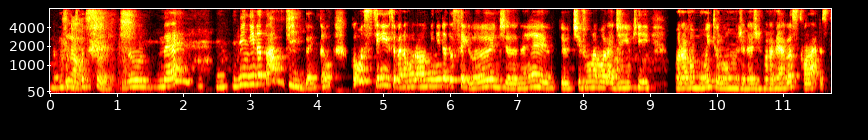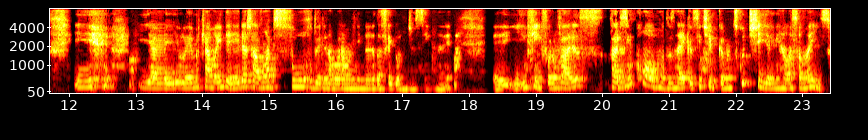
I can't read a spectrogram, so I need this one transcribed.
Nossa. No, né? Menina da vida. Então, como assim? Você vai namorar uma menina da Ceilândia, né? Eu, eu tive um namoradinho que morava muito longe, né? A gente morava em Águas Claras. E, e aí eu lembro que a mãe dele achava um absurdo ele namorar uma menina da Ceilândia, assim, né? É, e, enfim, foram vários, vários incômodos, né? Que eu senti, porque eu não discutia em relação a isso.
